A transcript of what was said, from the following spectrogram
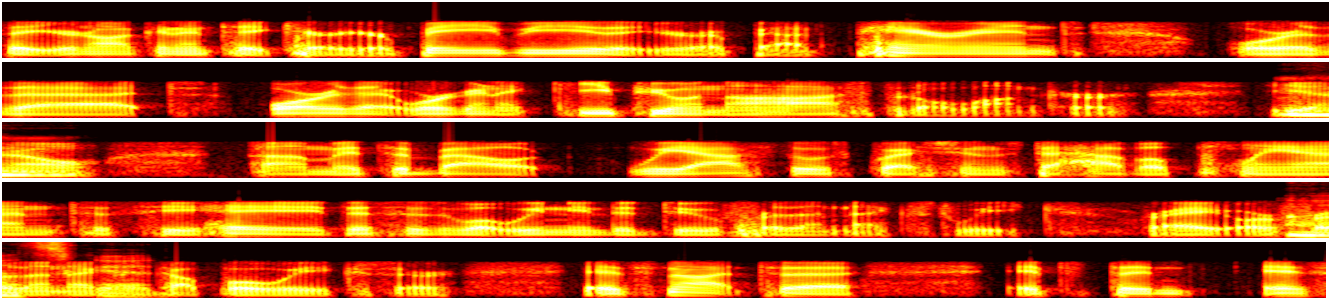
that you're not going to take care of your baby, that you're a bad parent, or that or that we're going to keep you in the hospital longer. You mm-hmm. know, um, it's about we ask those questions to have a plan to see, hey, this is what we need to do for the next week, right, or for oh, the next good. couple of weeks, or it's not to, it's the, it's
